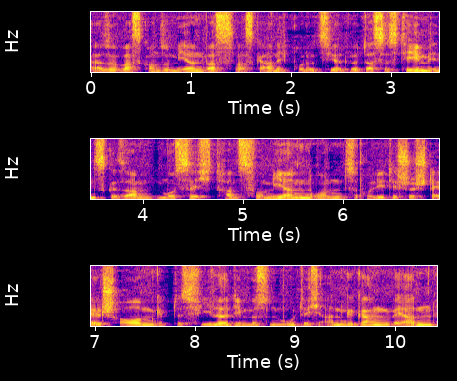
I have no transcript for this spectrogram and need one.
also was konsumieren, was, was gar nicht produziert wird. Das System insgesamt muss sich transformieren und politische Stellschrauben gibt es viele, die müssen mutig angegangen werden.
